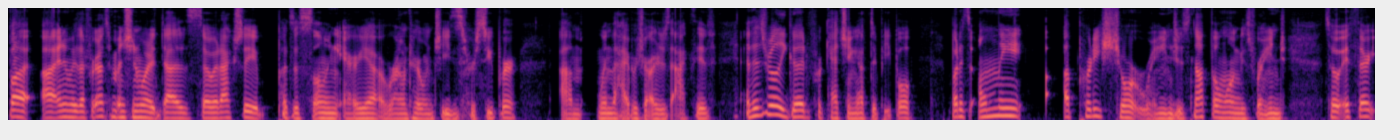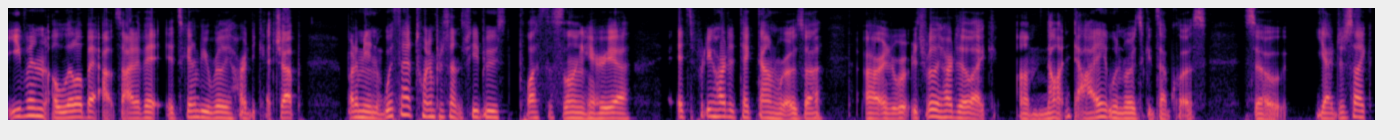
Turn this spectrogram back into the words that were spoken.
But uh, anyways, I forgot to mention what it does. So it actually puts a slowing area around her when she uses her super um, when the hypercharge is active. And this is really good for catching up to people, but it's only a pretty short range. It's not the longest range. So if they're even a little bit outside of it, it's going to be really hard to catch up. But I mean, with that 20% speed boost plus the slowing area, it's pretty hard to take down Rosa. Or it's really hard to like um, not die when Rose gets up close. So yeah, just like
